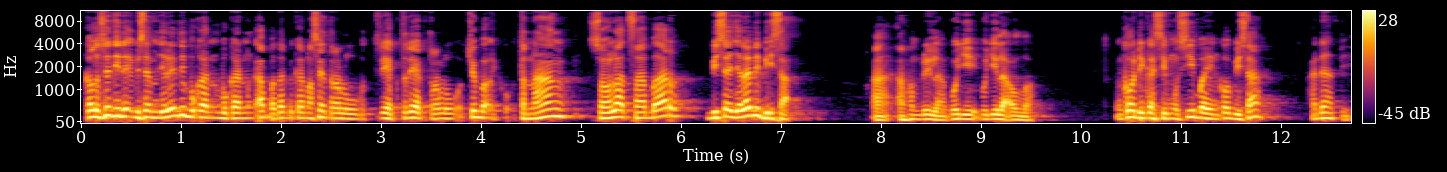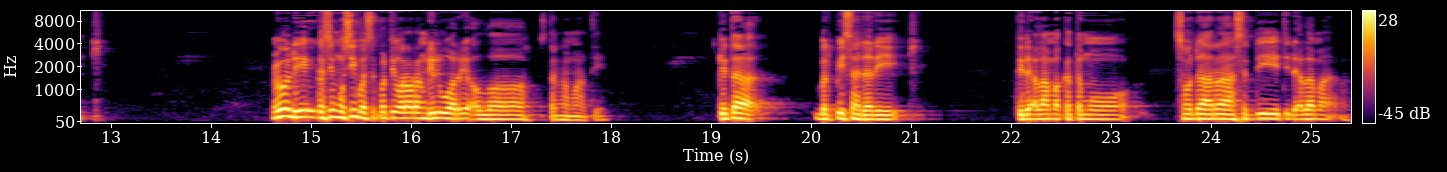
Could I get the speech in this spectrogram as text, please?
Kalau saya tidak bisa menjalani itu bukan bukan apa, tapi karena saya terlalu teriak-teriak, terlalu coba tenang, sholat, sabar, bisa jalani bisa. Ah, alhamdulillah, puji pujilah Allah. Engkau dikasih musibah yang kau bisa hadapi. Kalau dikasih musibah seperti orang-orang di luar, ya Allah, setengah mati. Kita berpisah dari tidak lama ketemu saudara sedih, tidak lama.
